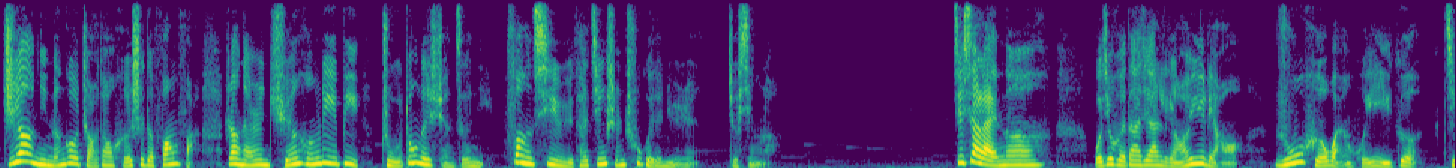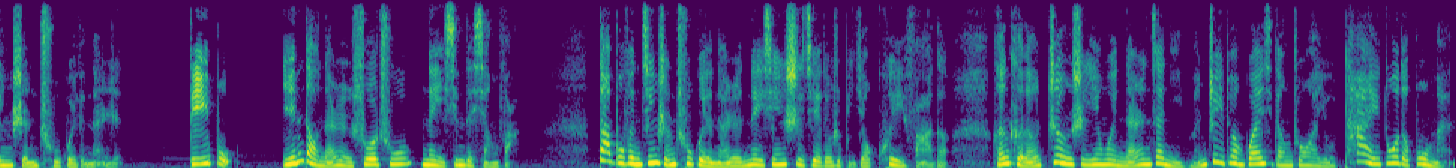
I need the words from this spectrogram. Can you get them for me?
只要你能够找到合适的方法，让男人权衡利弊，主动的选择你，放弃与他精神出轨的女人就行了。接下来呢，我就和大家聊一聊如何挽回一个精神出轨的男人。第一步，引导男人说出内心的想法。大部分精神出轨的男人内心世界都是比较匮乏的，很可能正是因为男人在你们这段关系当中啊有太多的不满，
